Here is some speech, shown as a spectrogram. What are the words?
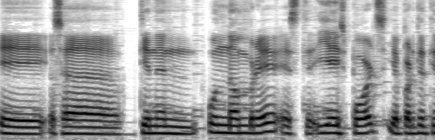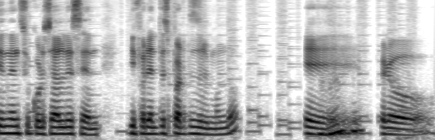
eh, o sea, tienen un nombre, este, EA Sports, y aparte tienen sucursales en diferentes partes del mundo. Eh, pero,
